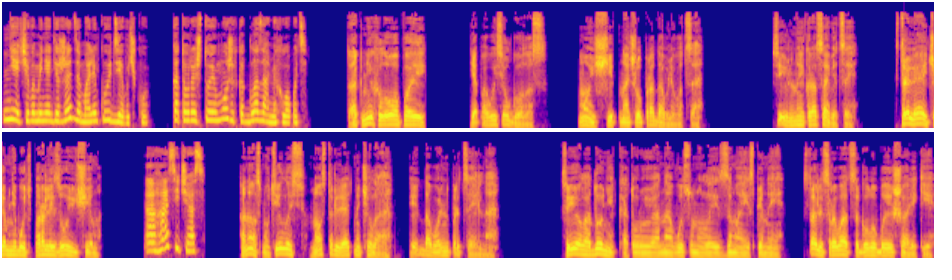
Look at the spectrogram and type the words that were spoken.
Нечего меня держать за маленькую девочку, которая что и может, как глазами хлопать». «Так не хлопай!» Я повысил голос. Мой щит начал продавливаться. «Сильные красавицы! Стреляй чем-нибудь парализующим!» «Ага, сейчас». Она смутилась, но стрелять начала, и довольно прицельно. С ее ладони, которую она высунула из-за моей спины, стали срываться голубые шарики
